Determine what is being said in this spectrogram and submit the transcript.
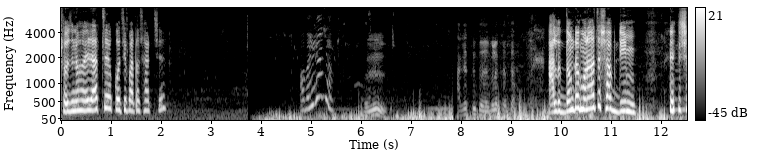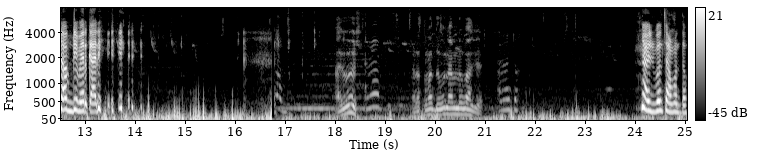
সজনে হয়ে যাচ্ছে কচি পাতা ছাড়ছে। হুম। আগে তুই তো এগুলো খেতে আলুর দমটা মনে হচ্ছে সব ডিম। সব ডিমের কারি। আয়ুষ এটা তোমার দেবো না আমি নেব আগে? আয়ুষ বলছে আমার দাও।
